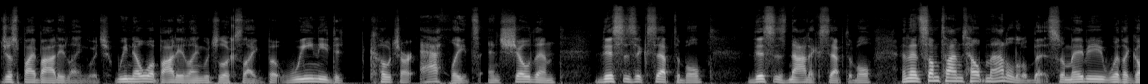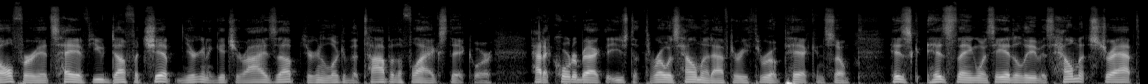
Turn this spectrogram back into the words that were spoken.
just by body language. We know what body language looks like, but we need to coach our athletes and show them this is acceptable this is not acceptable. And then sometimes help them out a little bit. So maybe with a golfer it's hey if you duff a chip you're going to get your eyes up. You're going to look at the top of the flagstick or had a quarterback that used to throw his helmet after he threw a pick. And so his his thing was he had to leave his helmet strapped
